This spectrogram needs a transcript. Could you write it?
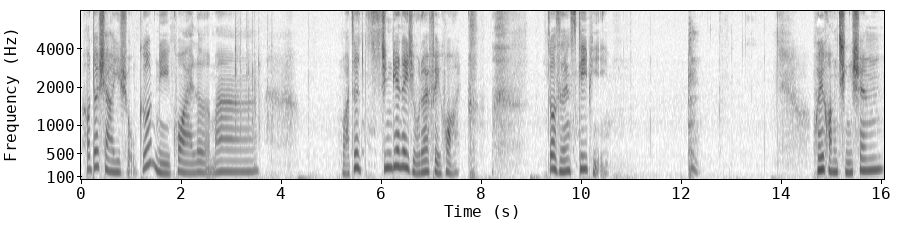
好的，下一首歌，你快乐吗？哇，这今天这一集我都在废话。作词人 Skippy，辉煌琴声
